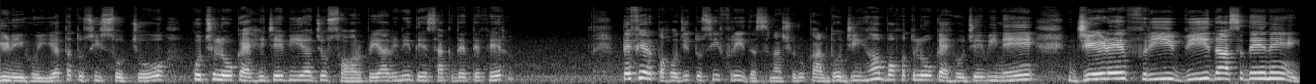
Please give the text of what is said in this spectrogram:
ਗਿਣੀ ਹੋਈ ਹੈ, ਤਾਂ ਤੁਸੀਂ ਸੋਚੋ ਕੁਝ ਲੋਕ ਇਹੋ ਜਿਹੇ ਵੀ ਆ ਜੋ 100 ਰੁਪਇਆ ਵੀ ਨਹੀਂ ਦੇ ਸਕਦੇ ਤੇ ਫਿਰ? ਤੇ ਫਿਰ ਕਹੋ ਜੀ, ਤੁਸੀਂ ਫ੍ਰੀ ਦੱਸਣਾ ਸ਼ੁਰੂ ਕਰ ਦਿਓ। ਜੀ ਹਾਂ, ਬਹੁਤ ਲੋਕ ਇਹੋ ਜਿਹੇ ਵੀ ਨੇ, ਜਿਹੜੇ ਫ੍ਰੀ ਵੀ ਦੱਸਦੇ ਨੇ।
